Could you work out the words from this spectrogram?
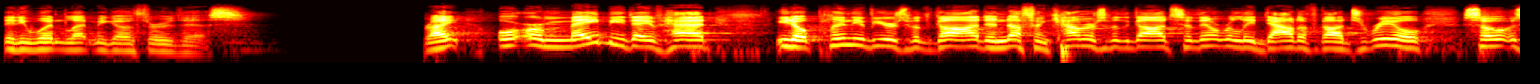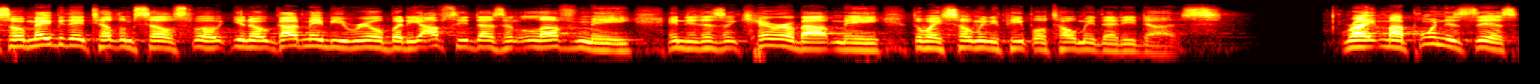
then He wouldn't let me go through this, right? Or, or maybe they've had you know, plenty of years with God, enough encounters with God, so they don't really doubt if God's real. So, so maybe they tell themselves, well, you know, God may be real, but He obviously doesn't love me and He doesn't care about me the way so many people told me that He does right? My point is this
